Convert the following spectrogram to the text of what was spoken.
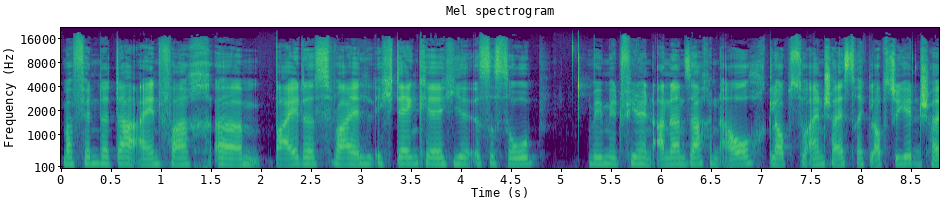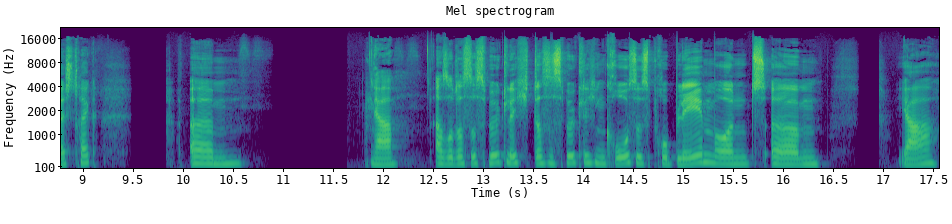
man findet da einfach ähm, beides, weil ich denke, hier ist es so, wie mit vielen anderen Sachen auch. Glaubst du einen Scheißdreck, glaubst du jeden Scheißdreck. Ähm, ja, also das ist wirklich, das ist wirklich ein großes Problem und ähm, ja,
